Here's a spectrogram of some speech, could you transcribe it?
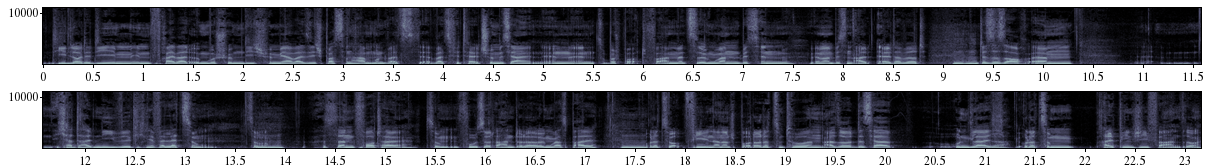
die Leute, die im, im Freibad irgendwo schwimmen, die schwimmen ja, weil sie Spaß dran haben und weil es weil es fit hält. Schwimmen ist ja ein, ein, ein Supersport. Vor allem jetzt irgendwann ein bisschen, wenn man ein bisschen alt, älter wird. Mhm. Das ist auch, ähm, ich hatte halt nie wirklich eine Verletzung. So. Mhm. Das ist dann ein Vorteil zum Fuß oder Hand oder irgendwas Ball Mhm. oder zu vielen anderen Sporten oder zum Touren. Also das ist ja ungleich Ja. oder zum alpinen Skifahren so.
